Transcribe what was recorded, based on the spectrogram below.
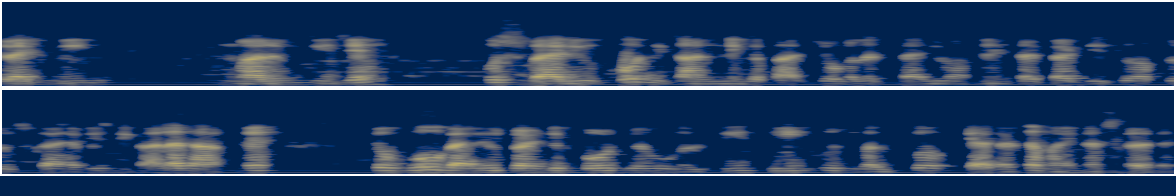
correct mean मालूम कीजिए उस वैल्यू को निकालने के बाद। जो गलत वैल्यू आपने इंटर कर दी थी, आपने उसका एवरेज निकाला था आपने तो वो वैल्यू 24 जो वो गलती थी। उस गलती को क्या करते हैं? माइनस कर दें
